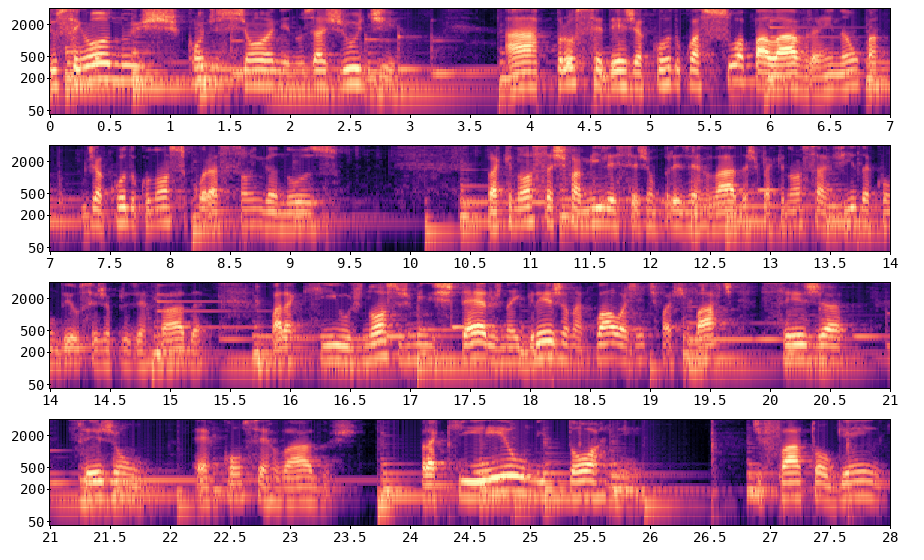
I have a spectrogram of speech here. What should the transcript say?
Que o Senhor nos condicione, nos ajude a proceder de acordo com a Sua palavra e não de acordo com o nosso coração enganoso. Para que nossas famílias sejam preservadas, para que nossa vida com Deus seja preservada, para que os nossos ministérios na igreja na qual a gente faz parte seja, sejam é, conservados, para que eu me torne de fato alguém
